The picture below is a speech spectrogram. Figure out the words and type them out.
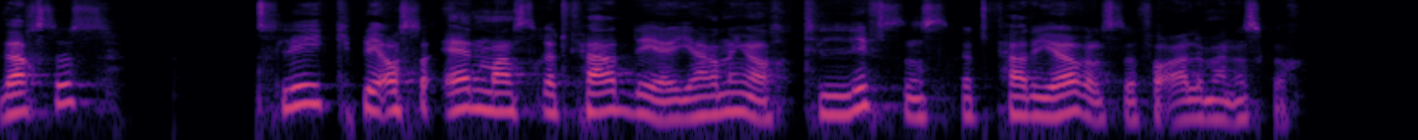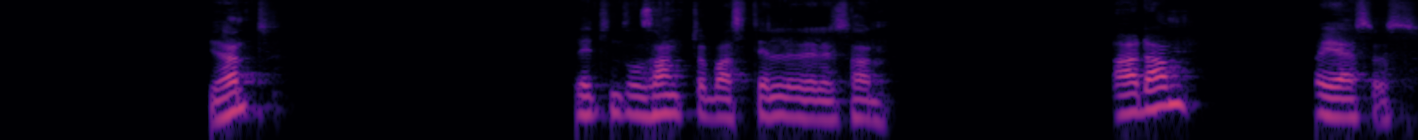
versus slik blir også en manns rettferdige gjerninger til livsens rettferdiggjørelse for alle mennesker. Ikke sant? Litt interessant å bare stille det litt sånn. Adam og Jesus.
